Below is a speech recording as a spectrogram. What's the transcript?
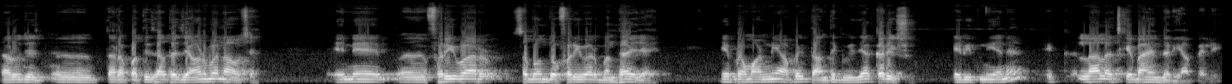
તારું જે તારા પતિ સાથે જે અણબનાવ છે એને ફરીવાર સંબંધો ફરીવાર બંધાઈ જાય એ પ્રમાણની આપણે તાંત્રિક વિદ્યા કરીશું. એ રીતની એને એક લાલચ કે બાહેંધરી આપેલી.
